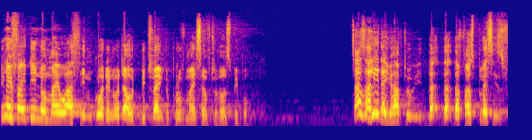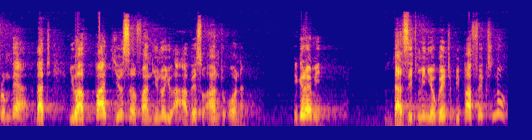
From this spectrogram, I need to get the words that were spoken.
You know, if I didn't know my worth in God and what I would be trying to prove myself to those people. So as a leader, you have to, the, the, the first place is from there, that you have purged yourself and you know you are a vessel unto honor. You get what I mean? Does it mean you're going to be perfect? No.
